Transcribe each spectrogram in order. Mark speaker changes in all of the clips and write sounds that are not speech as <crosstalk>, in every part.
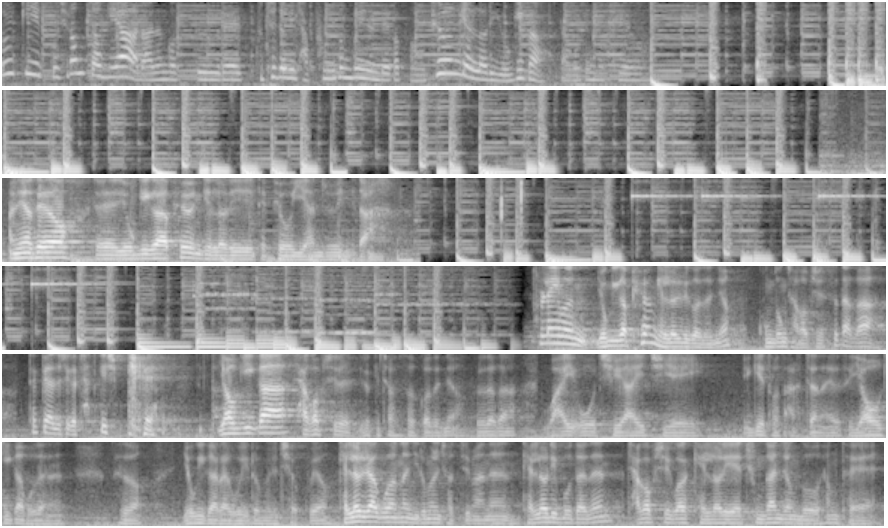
Speaker 1: 획기 있고 실험적이야 라는 것들의 구체적인 작품이 선보이는 데가 어, 표현 갤러리 요기가 라고 생각해요.
Speaker 2: 안녕하세요. 제 요기가 표현 갤러리 대표 이한주입니다. 플레임은 여기가 표현 갤러리거든요. 공동 작업실 쓰다가 택배 아저씨가 찾기 쉽게 <laughs> 여기가 작업실 이렇게 쳤었거든요. 그러다가 Y O G I G A 이게 더 낫잖아요. 그래서 여기가보다는 그래서 여기가라고 이름을 지었고요. 갤러리라고 하는 이름을 졌지만은 갤러리보다는 작업실과 갤러리의 중간 정도 형태의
